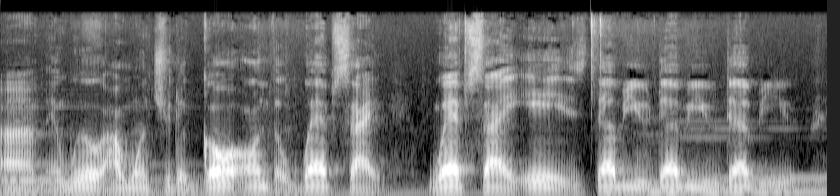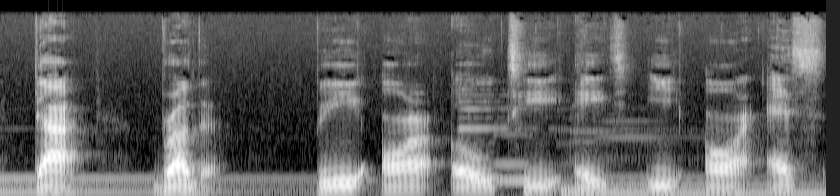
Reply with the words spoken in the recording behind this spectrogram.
Um, and we'll I want you to go on the website. Website is www.brother B R O T H E R S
